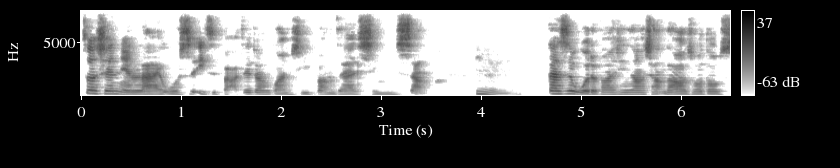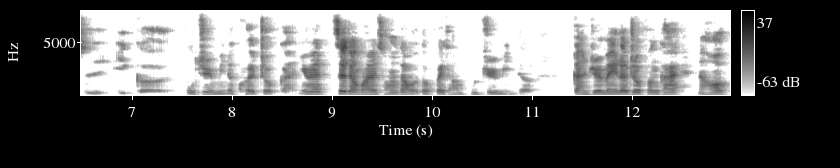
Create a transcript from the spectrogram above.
这些年来，我是一直把这段关系放在心上。嗯，但是我的放在心上想到的时候，都是一个不具名的愧疚感，因为这段关系从头到尾都非常不具名的感觉没了就分开，然后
